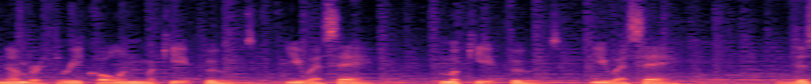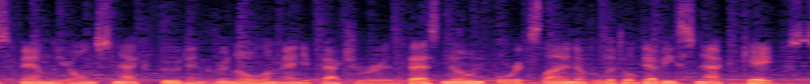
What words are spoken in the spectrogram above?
Number 3 colon McKee Foods, USA. McKee Foods, USA. This family-owned snack food and granola manufacturer is best known for its line of Little Debbie snack cakes.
